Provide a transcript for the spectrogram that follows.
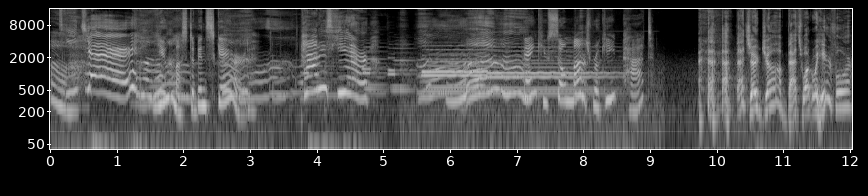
Teacher. You must have been scared. Pat is here. Thank you so much, Rookie. Pat? That's our job. That's what we're here for.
